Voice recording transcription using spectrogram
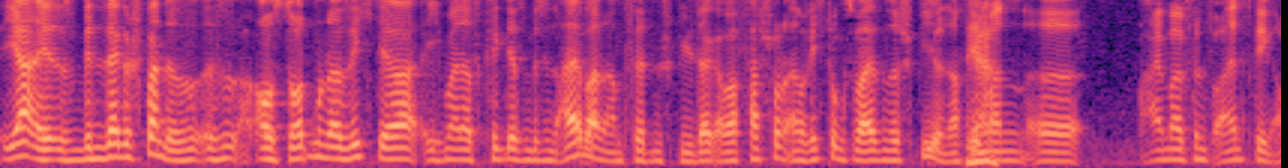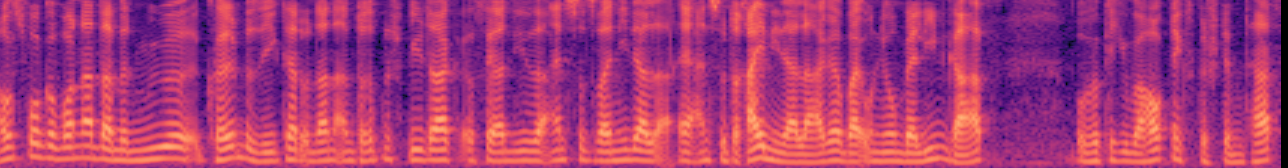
ja, ich bin sehr gespannt. Es ist aus Dortmunder Sicht ja, ich meine, das klingt jetzt ein bisschen albern am vierten Spieltag, aber fast schon ein richtungsweisendes Spiel, nachdem ja. man äh, einmal 5-1 gegen Augsburg gewonnen hat, dann mit Mühe Köln besiegt hat und dann am dritten Spieltag es ja diese 1 2 Niederla äh, 1 3 Niederlage bei Union Berlin gab, wo wirklich überhaupt nichts gestimmt hat.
